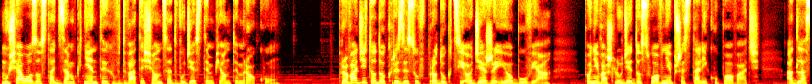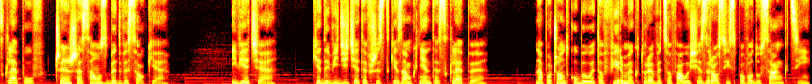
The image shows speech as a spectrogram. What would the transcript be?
musiało zostać zamkniętych w 2025 roku. Prowadzi to do kryzysu w produkcji odzieży i obuwia, ponieważ ludzie dosłownie przestali kupować, a dla sklepów czynsze są zbyt wysokie. I wiecie, kiedy widzicie te wszystkie zamknięte sklepy, na początku były to firmy, które wycofały się z Rosji z powodu sankcji.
